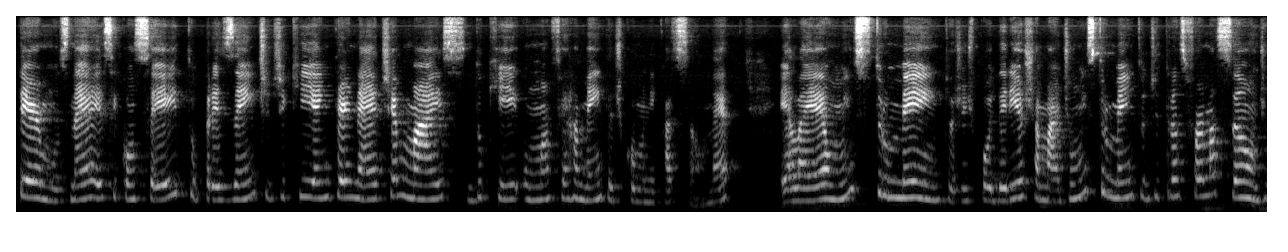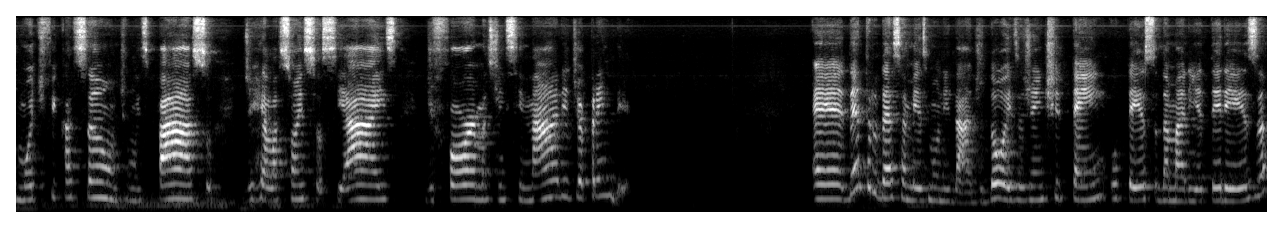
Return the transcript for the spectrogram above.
termos né, esse conceito presente de que a internet é mais do que uma ferramenta de comunicação, né? Ela é um instrumento, a gente poderia chamar de um instrumento de transformação, de modificação de um espaço, de relações sociais, de formas de ensinar e de aprender. É, dentro dessa mesma unidade 2, a gente tem o texto da Maria Tereza,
